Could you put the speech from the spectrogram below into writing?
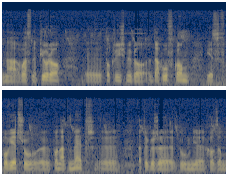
na własne pióro. E, Pokryliśmy go dachówką, jest w powietrzu e, ponad metr, e, dlatego że tu u mnie chodzą e,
